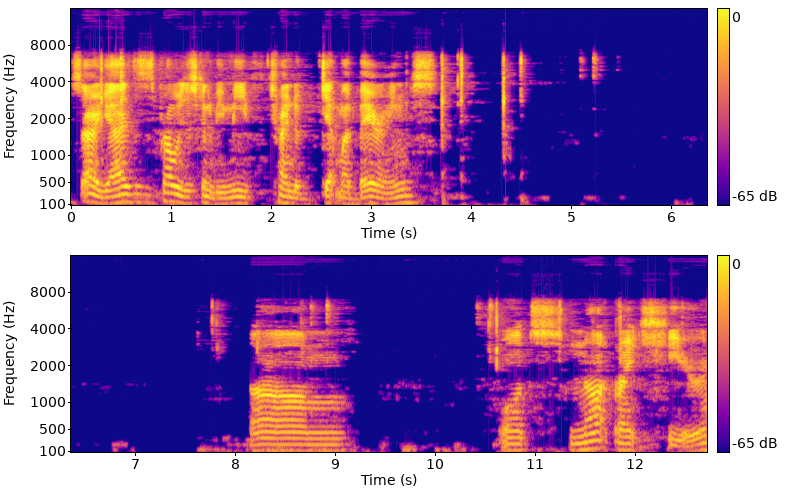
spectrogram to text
Sorry guys, this is probably just going to be me trying to get my bearings. Um, well, it's not right here.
